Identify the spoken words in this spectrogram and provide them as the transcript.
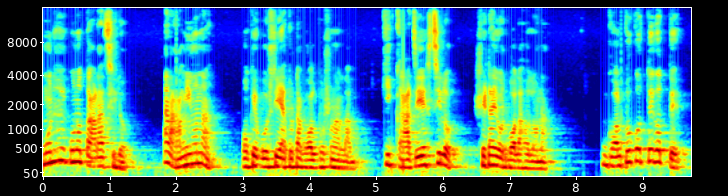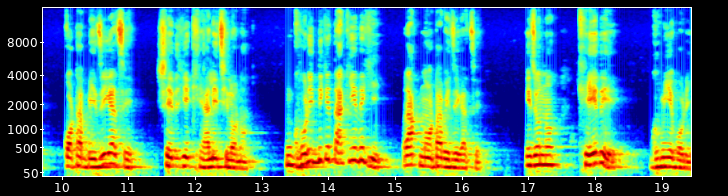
মনে হয় কোনো তাড়া ছিল। আর আমিও না, ওকে বসে এতটা গল্প শোনালাম। কি কাজে এসছিল সেটাই ওর বলা হলো না। গল্প করতে করতে কটা বেজে গেছে, সেদিকে খেয়ালই ছিল না। ঘড়ির দিকে তাকিয়ে দেখি রাত নটা বেজে গেছে। এজন্য খেয়ে দিয়ে ঘুমিয়ে পড়ি,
